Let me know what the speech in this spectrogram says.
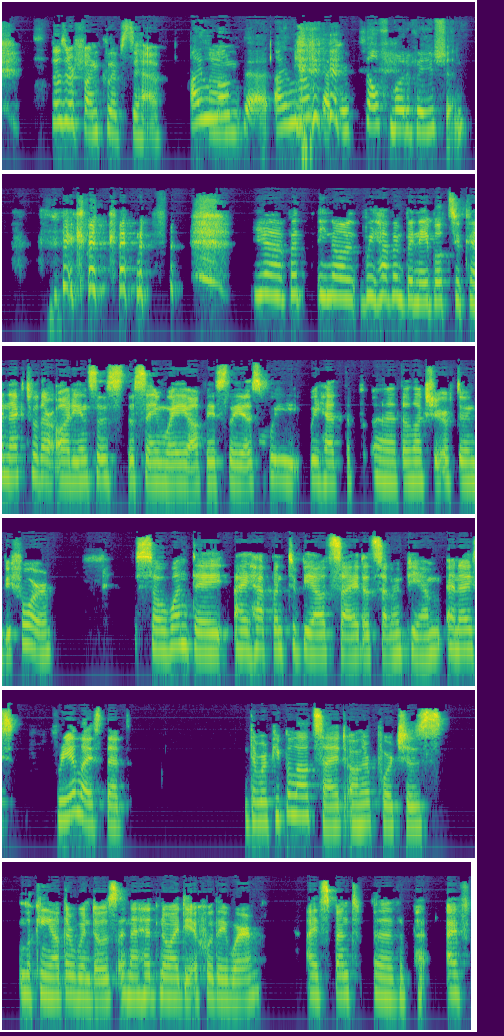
those are fun clips to have. I love um, that. I love that. Your self motivation. kind of yeah, but you know, we haven't been able to connect with our audiences the same way, obviously, as we we had the uh, the luxury of doing before. So one day, I happened to be outside at 7 p.m. and I realized that there were people outside on their porches, looking out their windows, and I had no idea who they were. I spent uh, the I've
